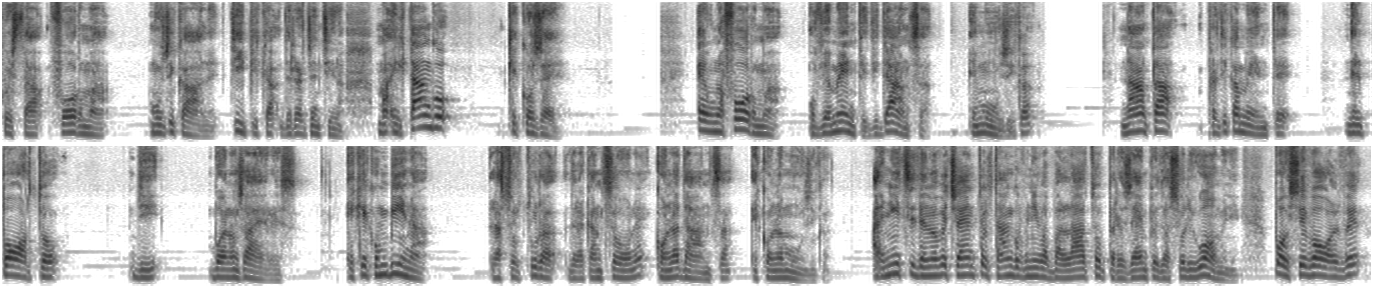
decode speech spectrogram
questa forma musicale tipica dell'Argentina. Ma il tango che cos'è? È una forma ovviamente di danza e musica nata praticamente nel porto di Buenos Aires e che combina la struttura della canzone con la danza e con la musica. A inizi del Novecento il tango veniva ballato per esempio da soli uomini, poi si evolve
